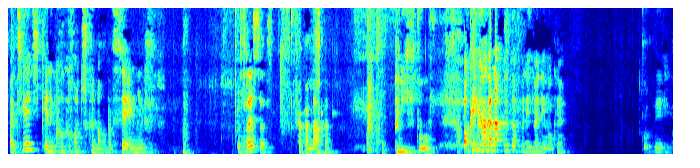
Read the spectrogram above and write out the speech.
Bei Tier hätte ich gerne Cockroach genommen, aber das ist ja Englisch. Was heißt das? Kakerlake. Bin ich doof? Okay, Kakerlake dürfen wir nicht mehr nehmen, okay? Okay.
